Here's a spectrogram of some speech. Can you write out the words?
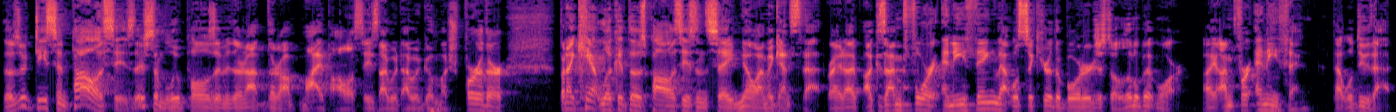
those are decent policies. There's some loopholes. I mean, they're not they're not my policies. I would I would go much further, but I can't look at those policies and say no, I'm against that, right? Because I'm for anything that will secure the border just a little bit more. I, I'm for anything that will do that.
